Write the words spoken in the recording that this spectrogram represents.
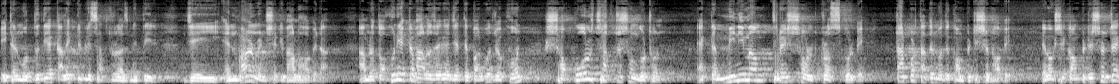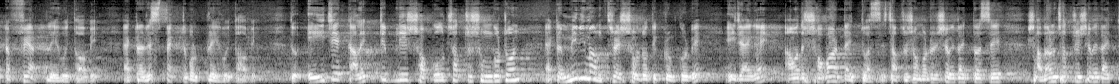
এটার মধ্য দিয়ে কালেকটিভলি ছাত্র রাজনীতির যেই এনভায়রনমেন্ট সেটি ভালো হবে না। আমরা তখনই একটা ভালো জায়গায় যেতে পারব যখন সকল ছাত্র সংগঠন একটা মিনিমাম থ্রেশ ক্রস করবে। তারপর তাদের মধ্যে কম্পিটিশন হবে এবং সেই কম্পিটিশনটা একটা ফেয়ার প্লে হইতে হবে, একটা রেসপেক্টেবল প্লে হইতে হবে। তো এই যে কালেকটিভলি সকল ছাত্র সংগঠন একটা মিনিমাম থ্রেশ অতিক্রম করবে, এই জায়গায় আমাদের সবার দায়িত্ব আছে। ছাত্র সংগঠন হিসেবে দায়িত্ব আছে, সাধারণ ছাত্র হিসেবে দায়িত্ব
